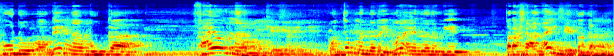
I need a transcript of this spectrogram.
kudu oge ngabuka filenya Oke. untuk menerima energi perasaan aing gitu kan.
